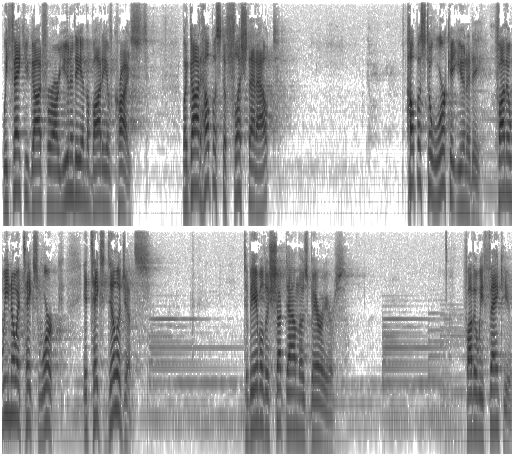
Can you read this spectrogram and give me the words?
We thank you, God, for our unity in the body of Christ. But God, help us to flesh that out. Help us to work at unity. Father, we know it takes work, it takes diligence to be able to shut down those barriers. Father, we thank you.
